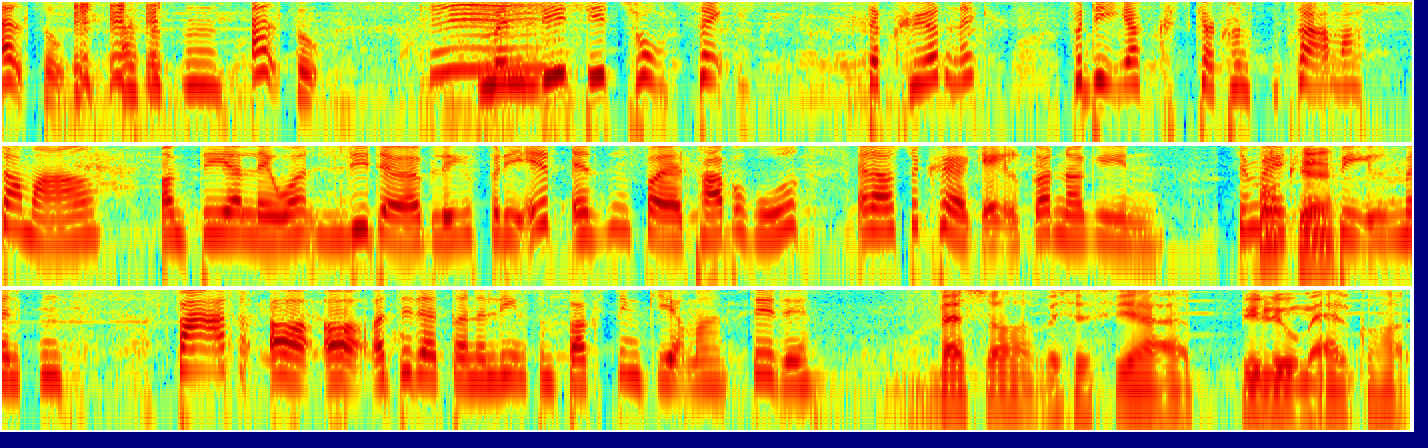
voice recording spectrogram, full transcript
Altid. Altså sådan, altid. Men lige de to ting, der kører den ikke. Fordi jeg skal koncentrere mig så meget om det, jeg laver lige der øjeblikket. Fordi et, enten får jeg et par på hovedet, eller også så kører jeg galt. Godt nok i en simracing-bil, men sådan fart og, og, og det der adrenalin, som boksning giver mig, det er det. Hvad så, hvis jeg siger byliv med alkohol?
